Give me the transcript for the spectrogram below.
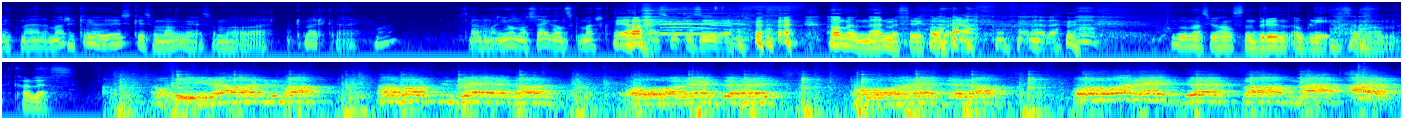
litt mer mørk? jeg husker så mange som har vært mørk, nei. Selv om Jonas er ganske mørk. Ja, Jeg skulle til å si det. han er den nærmeste vi kommer. Ja, er det. Jonas Johansen brun og blid, som han kalles. Og fire armer av Morten Bredal. Og han redder høyt, og han redder lavt, og han redder faen meg alt!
